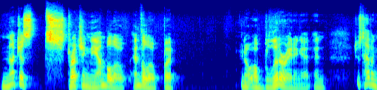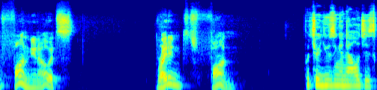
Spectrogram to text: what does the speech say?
not just stretching the envelope envelope, but you know, obliterating it and just having fun, you know, it's writing's fun. But you're using analogies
